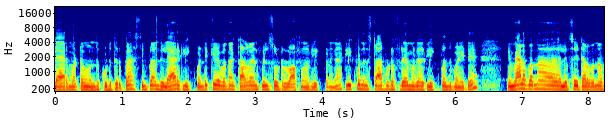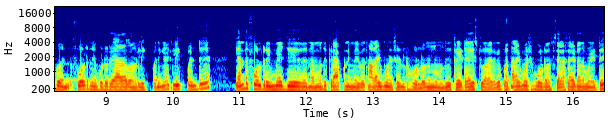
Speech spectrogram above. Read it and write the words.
லேயர் மட்டும் வந்து கொடுத்துருப்பேன் சிம்பிளாக அந்த லேயர் கிளிக் பண்ணிட்டு கீழே பார்த்தா கலர் அண்ட் ஃபில் சொல்லிட்டு ஒரு ஆப்ஷன் கிளிக் பண்ணுங்கள் கிளிக் பண்ணி ஸ்டார் போட்டு ஃப்ரேம் இருக்கா கிளிக் வந்து பண்ணிவிட்டு இங்கே மேலே பார்த்தா லெஃப்ட் சைடில் பார்த்தா ஃபோல்டர் நேம் போட்டு ஒரு யாராவது கிளிக் பண்ணுங்கள் கிளிக் பண்ணிட்டு எந்த ஃபோல்டர் இமேஜ் நம்ம வந்து கிராப் பண்ணி இமேஜ் பார்த்தா அலைட் மோஷன் ஃபோல்டர் வந்து நம்ம வந்து கிரியேட் ஆகி ஸ்டோர் ஆகிருக்கு இப்போ அலைட் மோஷன் ஃபோல்டர் வந்து சில சைட் வந்து பண்ணிவிட்டு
